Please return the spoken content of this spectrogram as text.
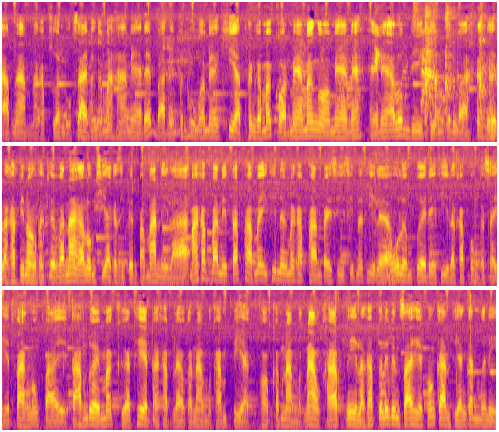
อาบน้ำนะครับส่วนลูกชายเพิ่นก็มาหาแม่ได้บาดเนี้เพิ่นฮู้ว่าแม่เครียดเพิ่นก็มากอดแม่มางอแม่แหมให้แม่อารมณ์ดีขึ้นเพิ่นว่านี่แหละครับพี่น้องถ้าเกิดว่านั่งอารมณ์เสียก็สิเป็นประมาณนี้ละมาครับบานนี้ตัดภาพมาอีกที่หนึงนะครับผ่านไป 40 นาทีแล้วหมูเริ่มเปื่อยได้ที่แล้วครับผมก็ใส่เห็ดฟางลงไป ตามด้วยมะเขือเทศนะครับ แล้วก็น้ำมะขามเปียกพร้อมกับน้ำมะนาวครับนี่แหละครับก็เลยเป็นสาเหตุของการเถียงกันมื้อนี้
